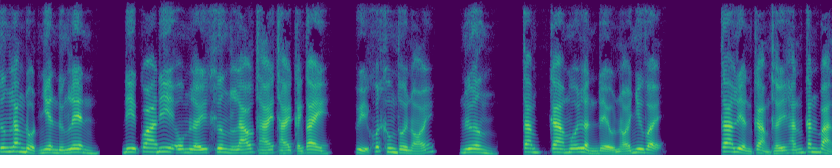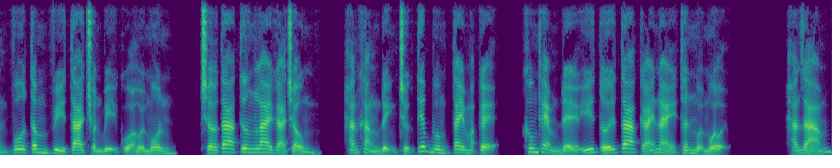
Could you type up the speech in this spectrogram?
Khương Lăng đột nhiên đứng lên, đi qua đi ôm lấy Khương Lão Thái Thái cánh tay, ủy khuất không thôi nói, nương, Tam ca mỗi lần đều nói như vậy. Ta liền cảm thấy hắn căn bản vô tâm vì ta chuẩn bị của hồi môn, chờ ta tương lai gả chồng, hắn khẳng định trực tiếp buông tay mặc kệ, không thèm để ý tới ta cái này thân muội muội. Hắn dám.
